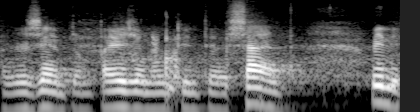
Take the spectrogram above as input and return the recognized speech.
ad esempio, è un paese molto interessante. Quindi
